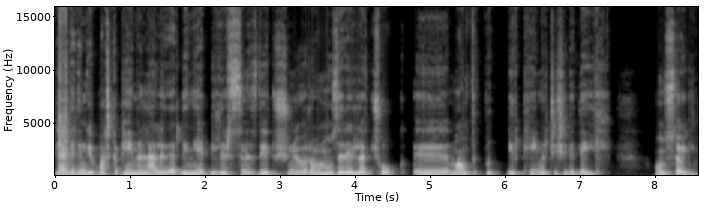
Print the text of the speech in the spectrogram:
Yani dediğim gibi başka peynirlerle de deneyebilirsiniz diye düşünüyorum. Mozzarella çok e, mantıklı bir peynir çeşidi değil. Onu söyleyeyim.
